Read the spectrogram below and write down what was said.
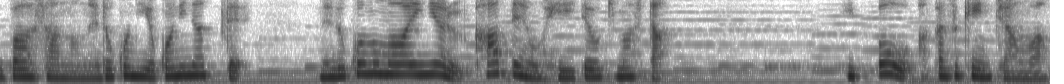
おばあさんの寝床に横になって、寝床の周りにあるカーテンを引いておきました。一方、赤ずきんちゃんは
